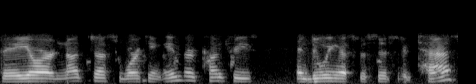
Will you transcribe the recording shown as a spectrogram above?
they are not just working in their countries and doing a specific task,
